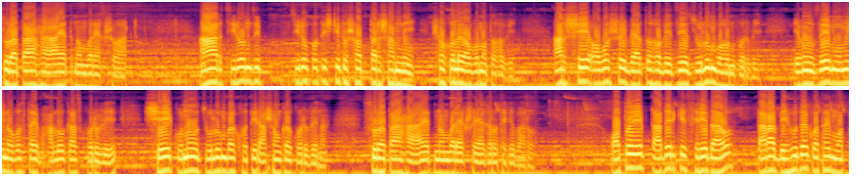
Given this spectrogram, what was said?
সুরাতাহা আয়াত নম্বর একশো আট। আর চিরঞ্জীব, চিরপ্রতিষ্ঠিত সত্তার সামনে সকলে অবনত হবে। আর সে অবশ্যই ব্যর্থ হবে যে জুলুম বহন করবে। এবং যে মুমিন অবস্থায় ভালো কাজ করবে, সে কোনো জুলুম বা ক্ষতির আশঙ্কা করবে না। সুরাত আহা আয়াত নম্বর একশো এগারো থেকে বারো। অতএব তাদেরকে ছেড়ে দাও, তারা বেহুদা কথায় মত্ত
